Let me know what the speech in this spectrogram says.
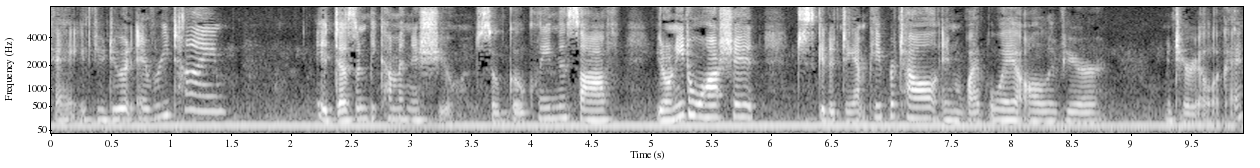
okay? If you do it every time, it doesn't become an issue. So go clean this off. You don't need to wash it. Just get a damp paper towel and wipe away all of your material, okay?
